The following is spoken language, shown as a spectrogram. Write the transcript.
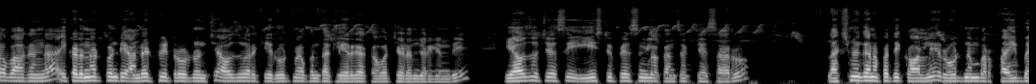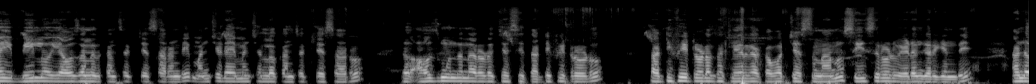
లో భాగంగా ఇక్కడ ఉన్నటువంటి హండ్రెడ్ ఫీట్ రోడ్ నుంచి హౌస్ వరకు రూట్ మ్యాప్ అంతా క్లియర్గా కవర్ చేయడం జరిగింది. ఈ హౌస్ వచ్చేసి ఈస్ట్ ఫేసింగ్లో కన్స్ట్రక్ట్ చేశారు. Lakshmi Ganapati colony road number five by B లో ఈ హౌస్ అనేది కన్స్ట్రక్ట్ చేశారండి. మంచి డైమెన్షన్లో కన్స్ట్రక్ట్ చేశారు. హౌస్ ముందున్న రోడ్ వచ్చేసి thirty feet road thirty feet road అంతా క్లియర్గా కవర్ చేస్తున్నాను. సీసీ రోడ్ వేయడం జరిగింది. అండ్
